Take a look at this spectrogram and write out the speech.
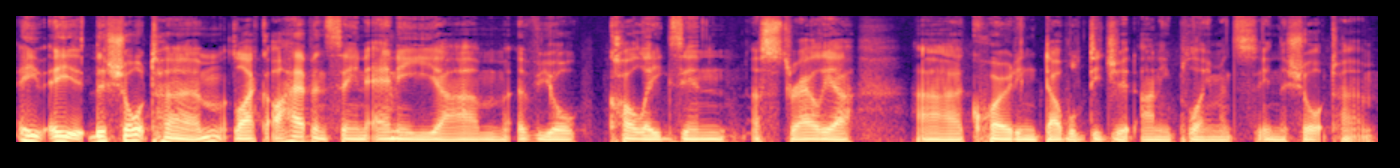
The short term, like I haven't seen any um, of your colleagues in Australia uh, quoting double digit unemployments in the short term.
